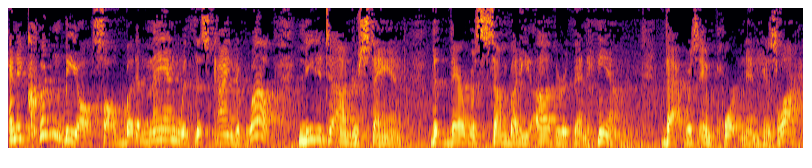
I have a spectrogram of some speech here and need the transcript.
And it couldn't be all solved, but a man with this kind of wealth needed to understand that there was somebody other than him that was important in his life.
